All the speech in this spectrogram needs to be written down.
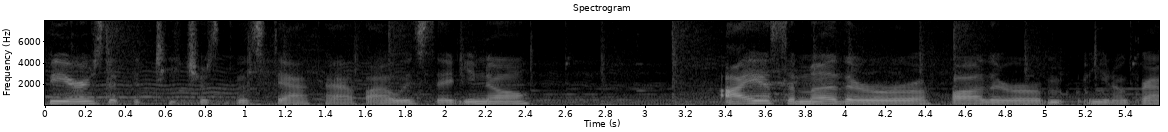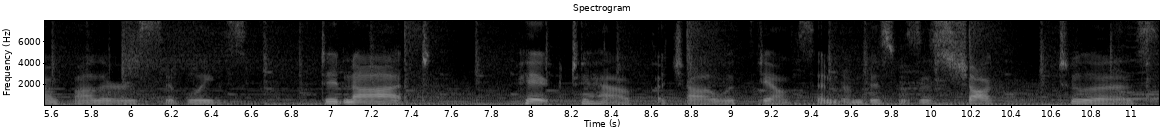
Fears that the teachers and the staff have. I always said, you know, I as a mother or a father or you know grandfather or siblings did not pick to have a child with Down syndrome. This was a shock to us.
